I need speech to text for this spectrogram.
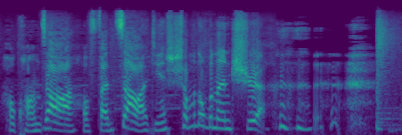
好狂躁啊，好烦躁啊，今天什么都不能吃。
